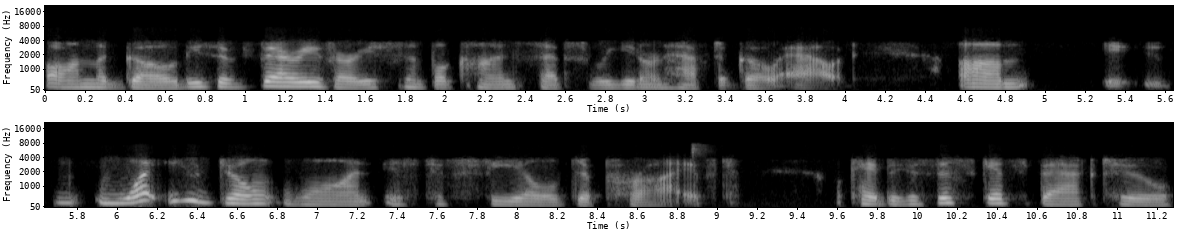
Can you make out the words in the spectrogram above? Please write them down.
on the go. These are very, very simple concepts where you don't have to go out. Um, it, what you don't want is to feel deprived, okay? Because this gets back to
